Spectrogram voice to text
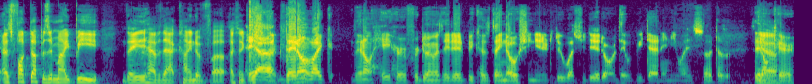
as fucked up as it might be, they have that kind of uh, I think. Yeah, they don't like they don't hate her for doing what they did because they know she needed to do what she did or they would be dead anyways. So it doesn't They Yeah. don't care.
